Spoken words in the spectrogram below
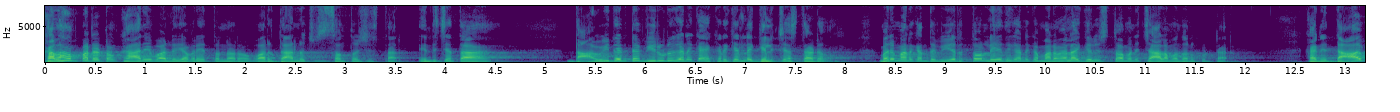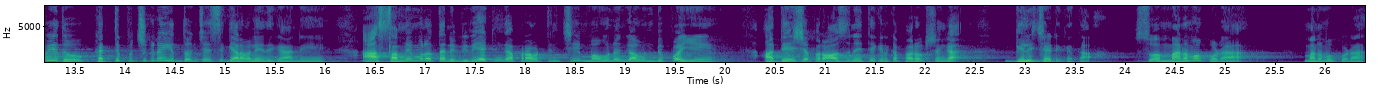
కలహం పడటం కాని వాళ్ళు ఎవరైతే ఉన్నారో వారు దాన్ని చూసి సంతోషిస్తారు. ఎందుచేత? దావీదంటే వీరుడు కనుక ఎక్కడికి వెళ్ళినా గెలిచేస్తాడు. మరి మనకంత వీరత్వం లేదు కనుక మనం ఎలా గెలుస్తామని చాలామంది అనుకుంటారు. కానీ దావీదు కత్తిపుచ్చుకునే యుద్ధం చేసి గెలవలేదు కానీ ఆ సమయంలో తను వివేకంగా ప్రవర్తించి మౌనంగా ఉండిపోయి ఆ దేశపు రాజునైతే కనుక పరోక్షంగా గెలిచాడు కదా. సో మనము కూడా మనము కూడా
